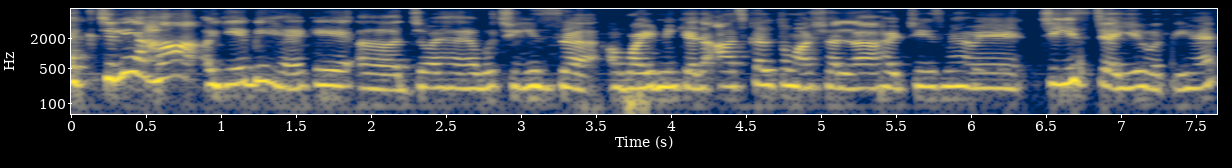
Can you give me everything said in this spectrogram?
actually uh, हाँ ये भी है कि uh, जो है वो चीज़ अवॉइड नहीं किया जाए आजकल तो माशाल्लाह हर चीज़ में हमें चीज़ चाहिए होती है।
